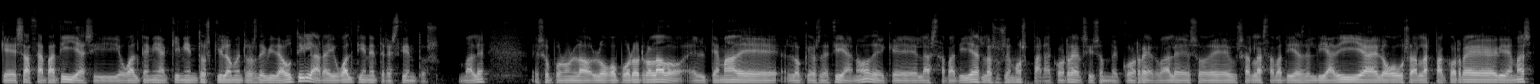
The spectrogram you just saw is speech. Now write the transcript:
que esa zapatilla, si igual tenía 500 kilómetros de vida útil, ahora igual tiene 300, ¿vale? Eso por un lado. Luego, por otro lado, el tema de lo que os decía, ¿no? De que las zapatillas las usemos para correr, si son de correr, ¿vale? Eso de usar las zapatillas del día a día y luego usarlas para correr y demás,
